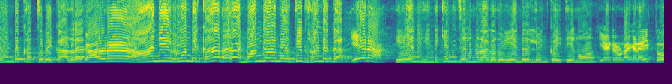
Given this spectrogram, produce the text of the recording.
ದಂಡ ಕಚ್ಚಬೇಕಾದ್ರೆ ಕಾರಣ? ಆನಿ ರುಂಡಕ ಮಂಗಳ ಮೂರ್ತಿ ದಂಡಕ. ಏನ? ಏನು ಹಿಂದಕಿನ ಜನ್ಮದಾಗದು ಏನ್ರಿ ಲಿಂಕ್ ಐತೇನು? ಏನ್ ಋಣಗಿಣ ಇತ್ತು?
